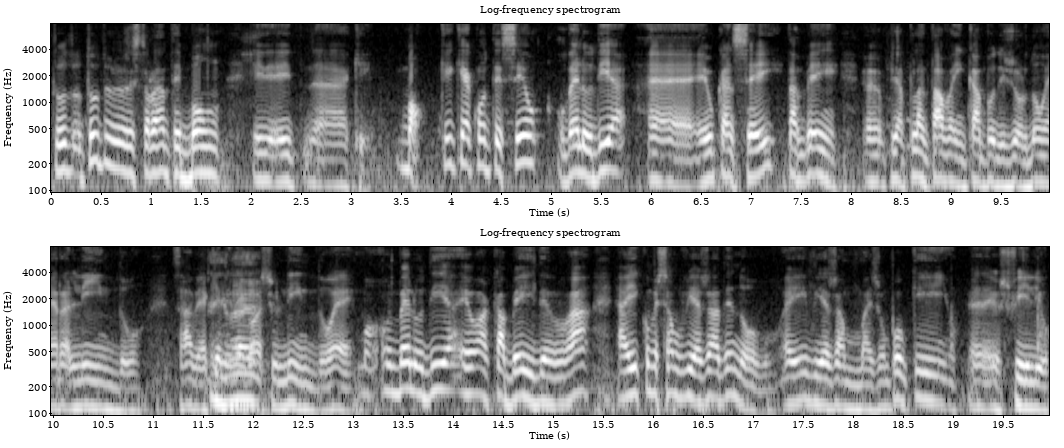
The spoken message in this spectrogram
tudo, tudo os restaurantes bom e- e, eh, aqui. Bom, o que, que aconteceu? Um belo dia eh, eu cansei, também eh, eu plantava em Campo de Jordão, era lindo, sabe? Aquele É. negócio lindo, é. Bom, um belo dia eu acabei de lá, aí começamos a viajar de novo. Aí viajamos mais um pouquinho, eh, os filhos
